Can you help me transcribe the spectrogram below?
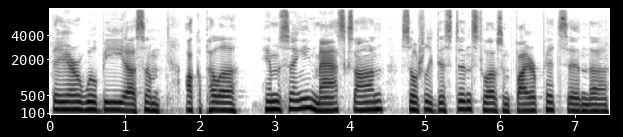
There will be uh, some a cappella hymn singing, masks on, socially distanced. We'll have some fire pits and uh,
